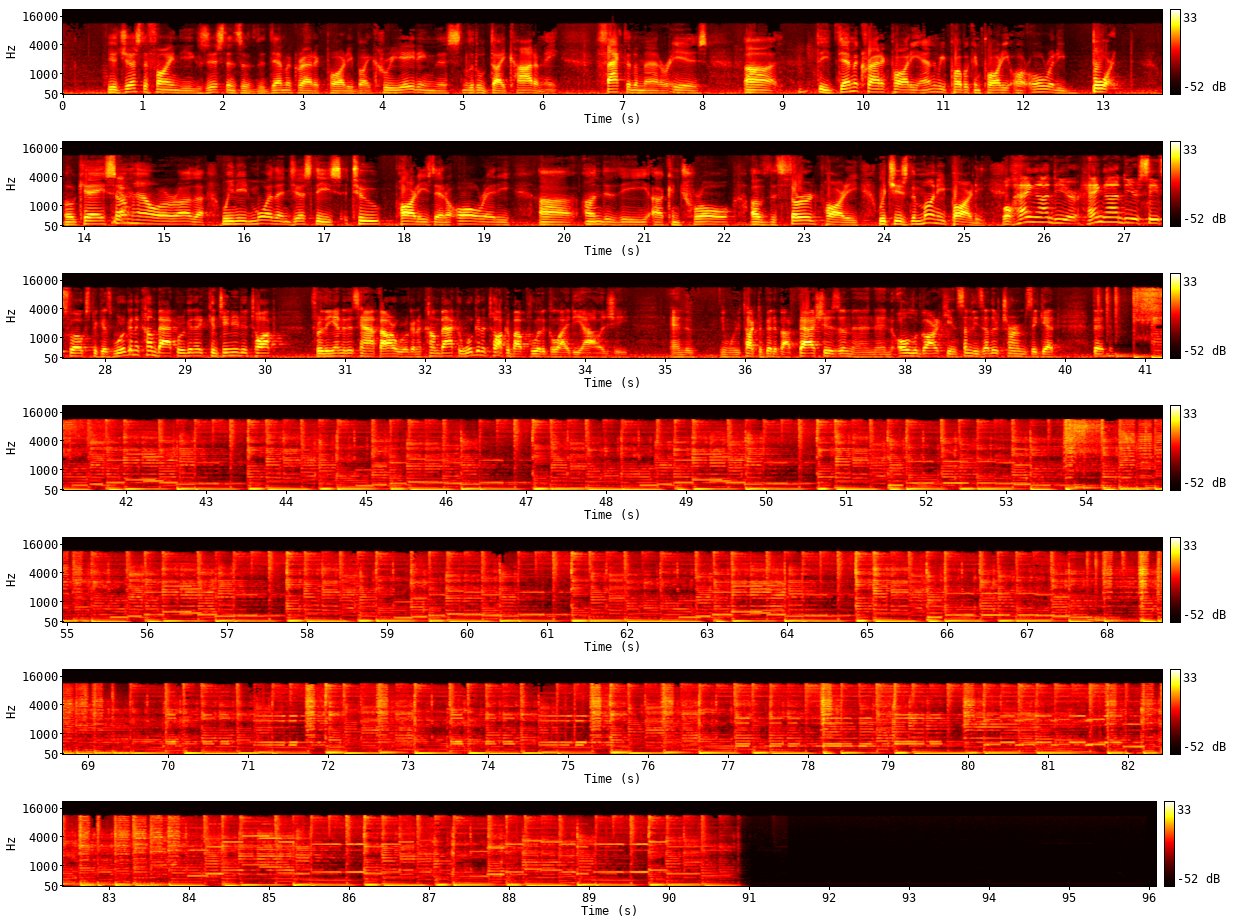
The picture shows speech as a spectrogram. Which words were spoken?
You're justifying the existence of the Democratic Party by creating this little dichotomy. Fact of the matter is, uh, the Democratic Party and the Republican Party are already bought. Okay, somehow or other, we need more than just these two parties that are already uh, under the uh, control of the third party, which is the money party. Well, hang on to your hang on to your seats, folks, because we're going to come back. We're going to continue to talk through the end of this half hour. We're going to come back and we're going to talk about political ideology, and the, you know, we talked a bit about fascism and, and oligarchy and some of these other terms that get that.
